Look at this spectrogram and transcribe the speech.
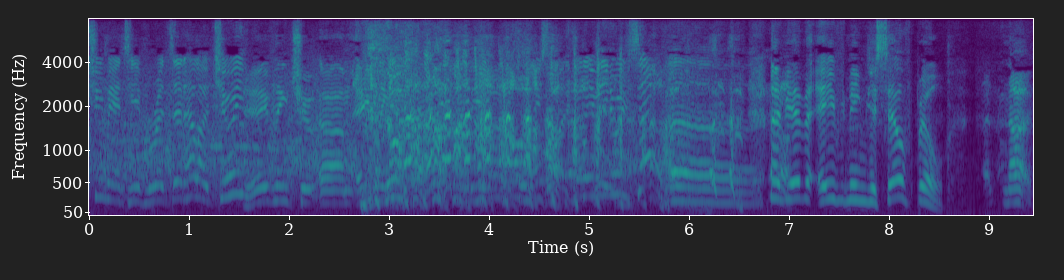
Chew Man's here for RedZed. Hello, Chewy. Good evening, Chew. Um, evening. Good evening to himself. Have you ever eveninged yourself, Bill? No.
